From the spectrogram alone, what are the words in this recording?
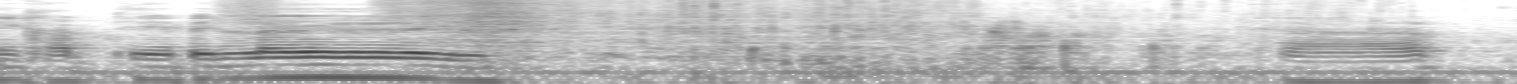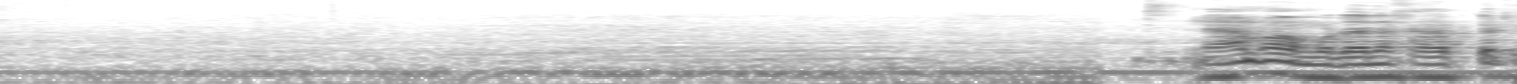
นี่ครับ เทไปเลยครับน้ำออกหมดแล้วนะครับ ก็เท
